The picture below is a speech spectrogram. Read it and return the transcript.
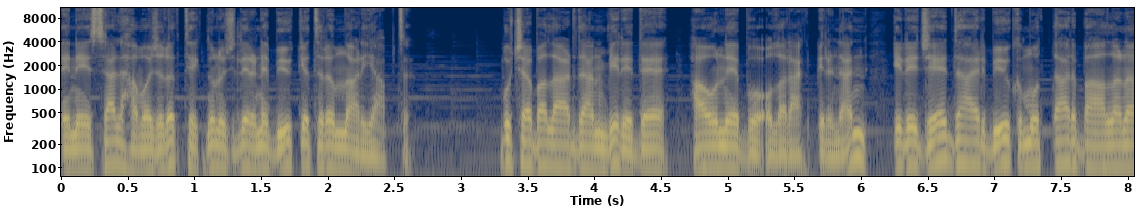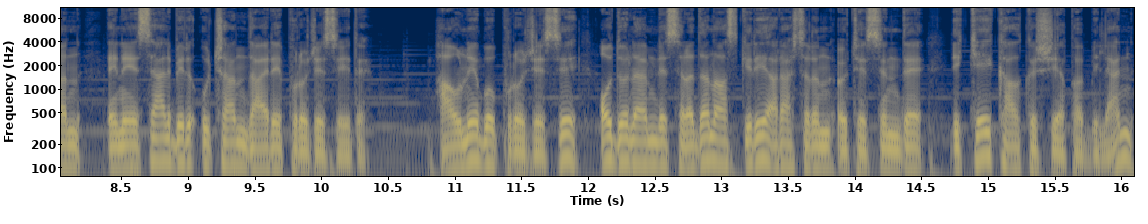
deneysel havacılık teknolojilerine büyük yatırımlar yaptı. Bu çabalardan biri de Haunebu olarak bilinen, geleceğe dair büyük umutlar bağlanan deneysel bir uçan daire projesiydi. Haunebu projesi, o dönemde sıradan askeri araçların ötesinde dikey kalkış yapabilen,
